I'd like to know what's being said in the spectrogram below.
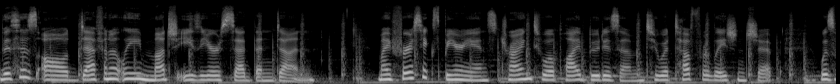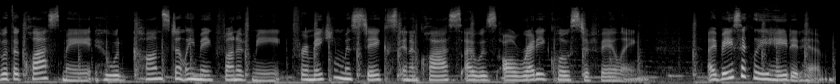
This is all definitely much easier said than done, my first experience trying to apply Buddhism to a tough relationship was with a classmate who would constantly make fun of me for making mistakes in a class I was already close to failing. I basically hated him,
